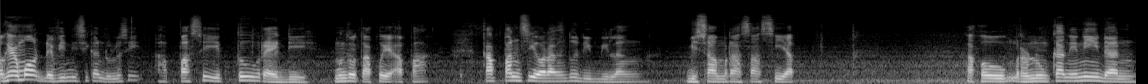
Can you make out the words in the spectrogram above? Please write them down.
Oke, mau definisikan dulu sih apa sih itu ready? Menurut aku ya apa? Kapan sih orang itu dibilang bisa merasa siap? Aku merenungkan ini dan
